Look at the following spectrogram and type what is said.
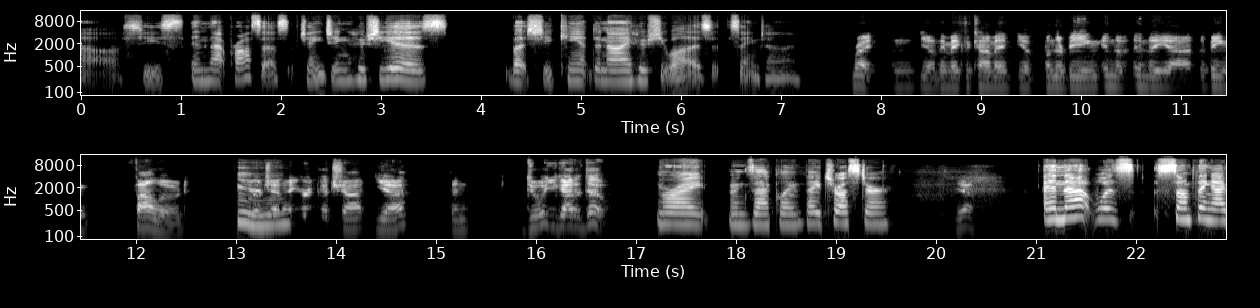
uh, she's in that process of changing who she is but she can't deny who she was at the same time right. And you know they make the comment, you know, when they're being in the in the uh they're being followed. You're a Jedi. Mhm. You're a good shot. Yeah, then do what you got to do. right exactly they trust her Yeah. And that was something I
